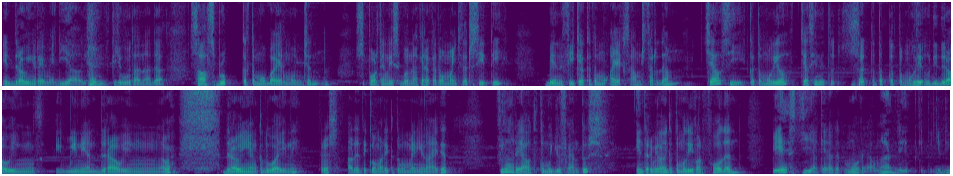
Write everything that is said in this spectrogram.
Ini drawing remedial gitu. kejubutan ada Salzburg ketemu Bayern Munchen Sporting Lisbon akhirnya ketemu Manchester City Benfica ketemu Ajax Amsterdam Chelsea ketemu Lille. Chelsea ini tetap ketemu Lille di drawing ini drawing apa drawing yang kedua ini. Terus Atletico Madrid ketemu Man United Villarreal ketemu Juventus Inter Milan ketemu Liverpool dan PSG akhirnya ketemu Real Madrid gitu. Jadi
